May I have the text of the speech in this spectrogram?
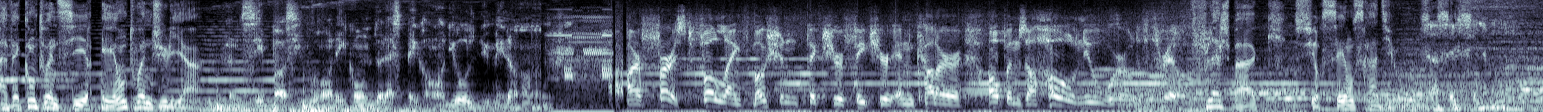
avec Antoine Cyr et Antoine Julien. Je ne sais pas si vous vous rendez compte de l'aspect grandiose du mélange. Our first full-length motion picture feature in color opens a whole new world of thrill. Flashback sur Séance Radio. Ça, c'est le cinéma.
